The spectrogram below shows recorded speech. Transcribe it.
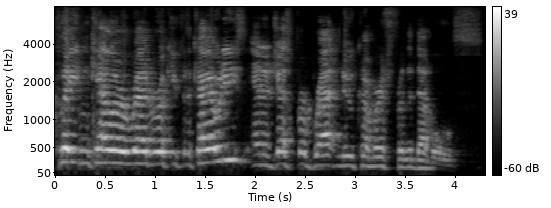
Clayton Keller red rookie for the Coyotes, and a Jesper Bratt newcomers for the Devils.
